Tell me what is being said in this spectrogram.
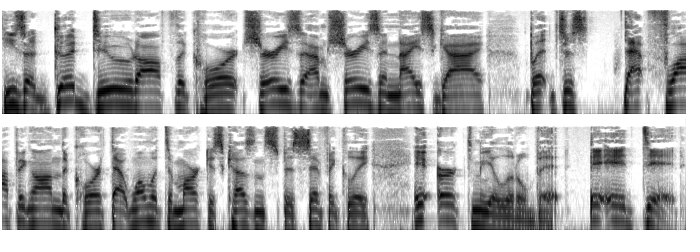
he's a good dude off the court. Sure, he's I'm sure he's a nice guy, but just that flopping on the court, that one with DeMarcus Cousins specifically, it irked me a little bit. It, it did.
